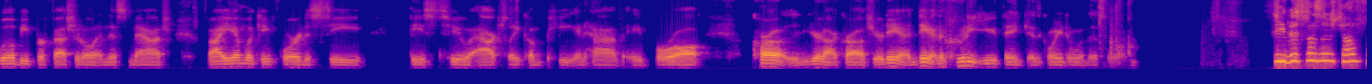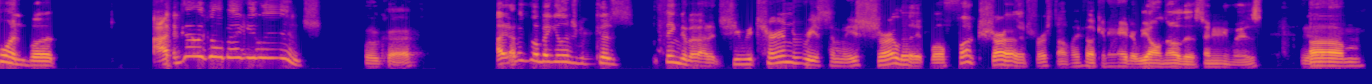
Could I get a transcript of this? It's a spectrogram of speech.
will be professional in this match. But I am looking forward to see these two actually compete and have a brawl. Carl, you're not Carl, you're Dan. Dan, who do you think is going to win this one? See, this is a tough one, but I gotta go Becky Lynch. Okay. I gotta go Becky Lynch because think about it. She returned recently. Charlotte, well, fuck Charlotte. First off, I fucking hate her. We all know this, anyways. Yeah. Um,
